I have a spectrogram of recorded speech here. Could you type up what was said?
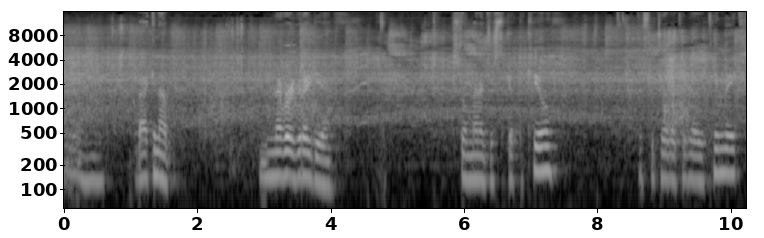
Mm-hmm. Backing up. Never a good idea. Still manages to get the kill. Let's over to the other teammates.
